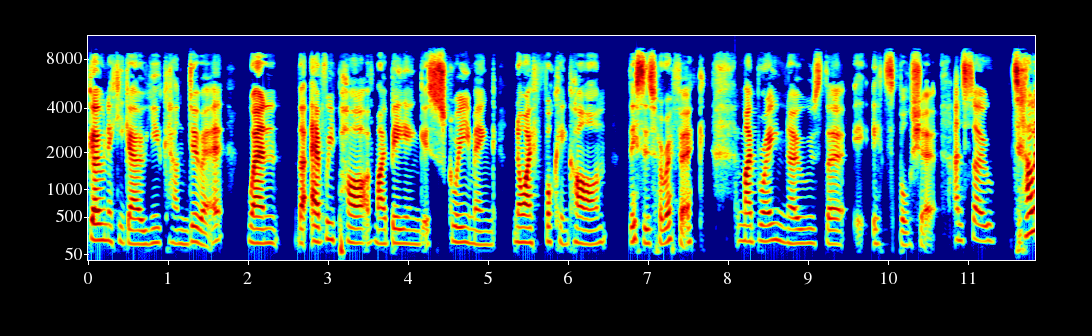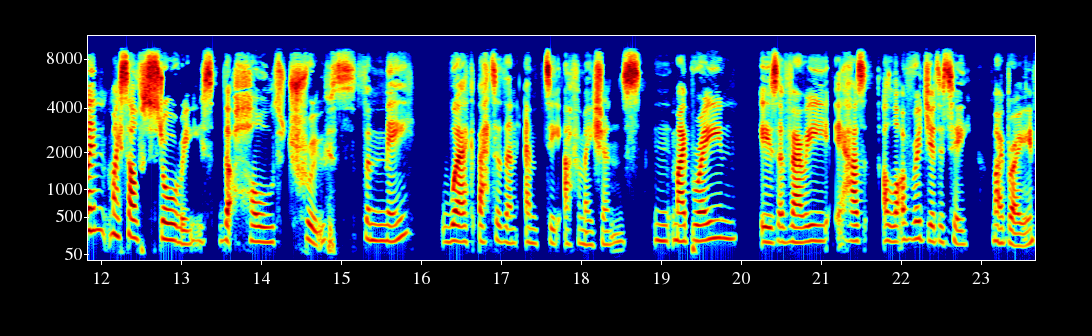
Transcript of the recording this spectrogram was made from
go, Nikki, go, you can do it, when that every part of my being is screaming, no, I fucking can't. This is horrific. My brain knows that it's bullshit. And so telling myself stories that hold truth for me work better than empty affirmations. My brain is a very, it has a lot of rigidity my brain.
